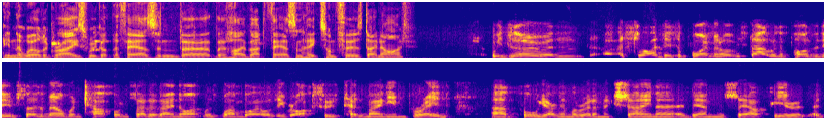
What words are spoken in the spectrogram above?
In the world of greys, we've got the thousand, uh, the Hobart thousand heats on Thursday night. We do, and a slight disappointment. We start with a positive. So the Melbourne Cup on Saturday night was won by Aussie Rocks, who's Tasmanian bred. Uh, Paul Young and Loretta McShane are, down in the south here at, at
